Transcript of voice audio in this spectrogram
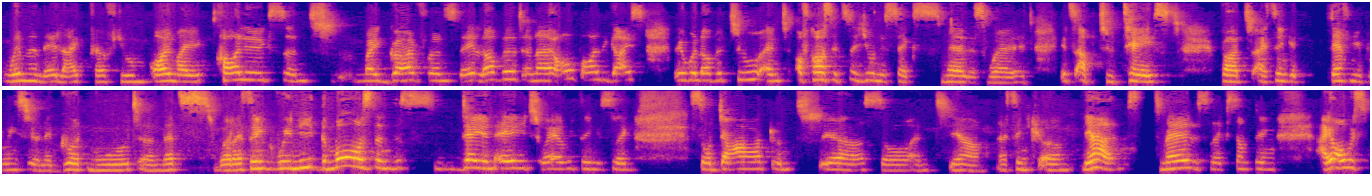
women, they like perfume. All my colleagues and my girlfriends, they love it. And I hope all the guys, they will love it too. And of course, it's a unisex smell as well. It, it's up to taste but I think it definitely brings you in a good mood and that's what i think we need the most in this day and age where everything is like so dark and yeah so and yeah i think um, yeah smell is like something i always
